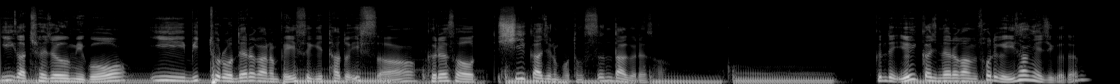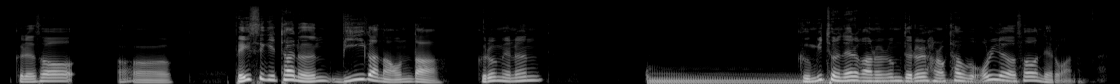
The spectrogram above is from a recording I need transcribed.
E가 최저음이고 E 밑으로 내려가는 베이스 기타도 있어. 그래서 C까지는 보통 쓴다 그래서. 근데 여기까지 내려가면 소리가 이상해지거든. 그래서 어 베이스 기타는 미가 나온다. 그러면은 그 밑으로 내려가는 음들을 한 옥타브 올려서 내려가는 거야.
